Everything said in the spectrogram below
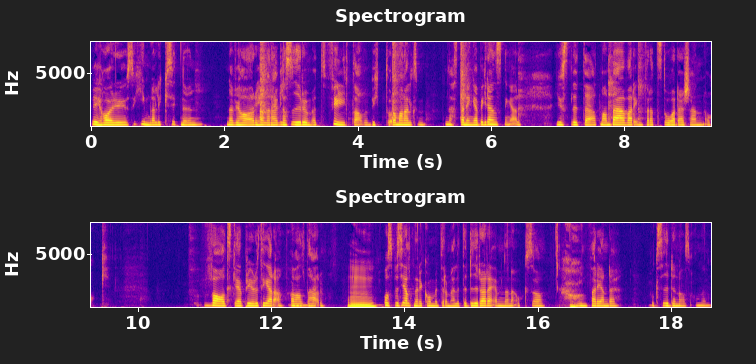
vi har det ju så himla lyxigt nu när vi har hela det här glasyrummet fyllt av byttor och man har liksom nästan inga begränsningar. Just lite att man bävar inför att stå där sen och vad ska jag prioritera av allt det här? Mm. Och speciellt när det kommer till de här lite dyrare ämnena också, de infärgande oxiderna och så. Men,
